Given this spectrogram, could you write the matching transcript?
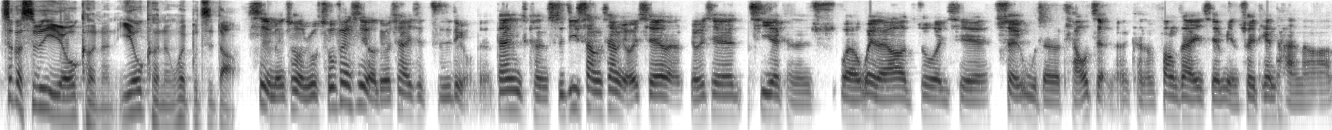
这个是不是也有可能？也有可能会不知道。是没错，如除非是有留下一些支流的，但是可能实际上像有一些人，有一些企业可能为为了要做一些税务的调整呢，可能放在一些免税天堂啊、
